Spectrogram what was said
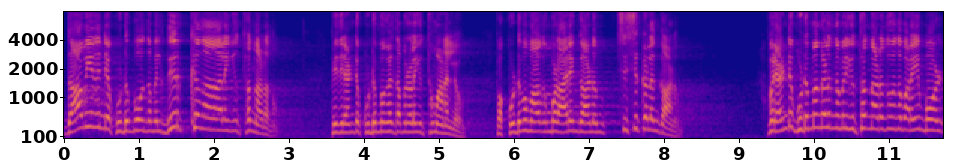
ദാവീദിന്റെ കുടുംബവും തമ്മിൽ ദീർഘകാലം യുദ്ധം നടന്നു. ഇപ്പം ഇത് രണ്ട് കുടുംബങ്ങൾ തമ്മിലുള്ള യുദ്ധമാണല്ലോ. അപ്പോൾ കുടുംബമാകുമ്പോൾ ആരും കാണും ശിശുക്കളും കാണും. അപ്പോൾ രണ്ട് കുടുംബങ്ങളും തമ്മിൽ യുദ്ധം നടന്നു എന്ന് പറയുമ്പോൾ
